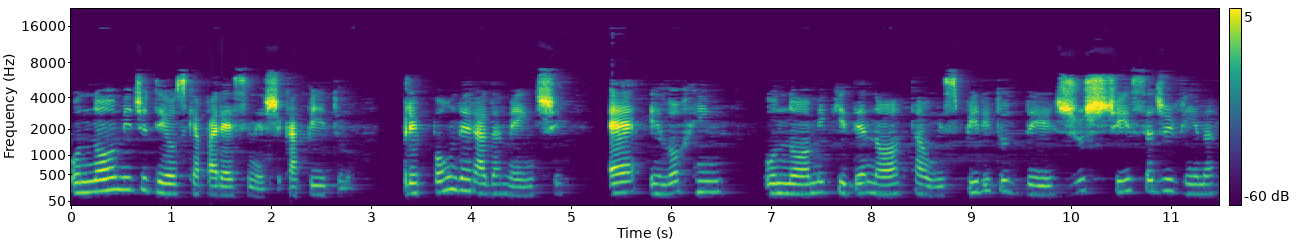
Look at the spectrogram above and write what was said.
O nome de Deus que aparece neste capítulo, preponderadamente, é Elohim, o nome que denota o espírito de justiça divina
